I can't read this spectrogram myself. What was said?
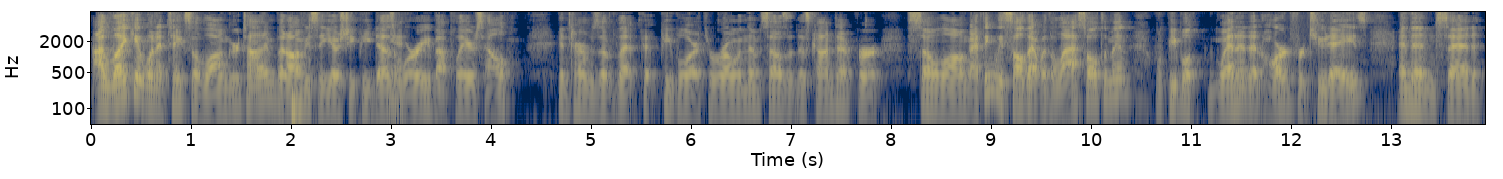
I like it when it takes a longer time, but obviously Yoshi P does Yeah. worry about players' health in terms of that p- people are throwing themselves at this content for so long. I think we saw that with the last Ultimate, where people went at it hard for two days and then said,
